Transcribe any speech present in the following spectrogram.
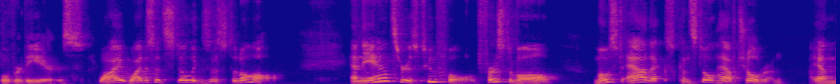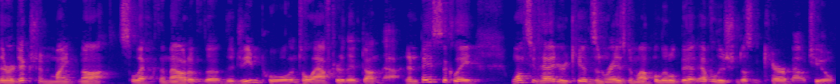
over the years? Why, why does it still exist at all? And the answer is twofold. First of all, most addicts can still have children, and their addiction might not select them out of the, the gene pool until after they've done that. And basically, once you've had your kids and raised them up a little bit, evolution doesn't care about you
